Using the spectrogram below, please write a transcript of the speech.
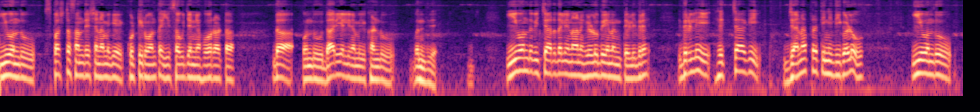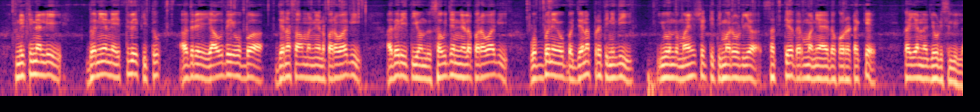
ಈ ಒಂದು ಸ್ಪಷ್ಟ ಸಂದೇಶ ನಮಗೆ ಕೊಟ್ಟಿರುವಂಥ ಈ ಸೌಜನ್ಯ ಹೋರಾಟದ ಒಂದು ದಾರಿಯಲ್ಲಿ ನಮಗೆ ಕಂಡು ಬಂದಿದೆ. ಈ ಒಂದು ವಿಚಾರದಲ್ಲಿ ನಾನು ಹೇಳುವುದೇನಂತೇಳಿದರೆ ಇದರಲ್ಲಿ ಹೆಚ್ಚಾಗಿ ಜನಪ್ರತಿನಿಧಿಗಳು ಈ ಒಂದು ನಿಟ್ಟಿನಲ್ಲಿ ಧ್ವನಿಯನ್ನು ಎತ್ತಬೇಕಿತ್ತು. ಆದರೆ ಯಾವುದೇ ಒಬ್ಬ ಜನಸಾಮಾನ್ಯನ ಪರವಾಗಿ, ಅದೇ ರೀತಿಯ ಒಂದು ಸೌಜನ್ಯಳ ಪರವಾಗಿ ಒಬ್ಬನೇ ಒಬ್ಬ ಜನಪ್ರತಿನಿಧಿ ಈ ಒಂದು ಮಹೇಶ್ ಶೆಟ್ಟಿ ತಿಮರೋಡಿಯ ಸತ್ಯ, ಧರ್ಮ, ನ್ಯಾಯದ ಹೋರಾಟಕ್ಕೆ ಕೈಯನ್ನು ಜೋಡಿಸಲಿಲ್ಲ.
